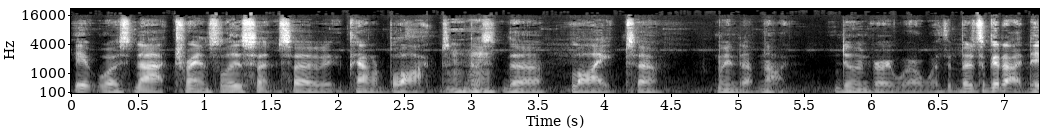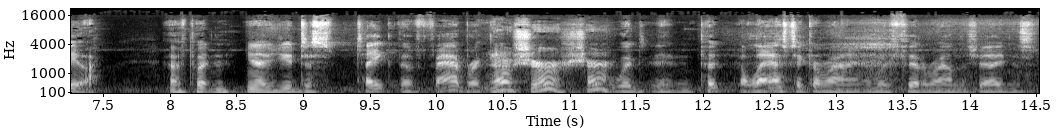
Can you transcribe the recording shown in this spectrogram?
it was not translucent, so it kind of blocked mm-hmm. the, the light. So we ended up not doing very well with it. But it's a good idea of putting. You know, you just take the fabric Oh, sure, sure. would and put elastic around it and would fit around the shade. It's-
